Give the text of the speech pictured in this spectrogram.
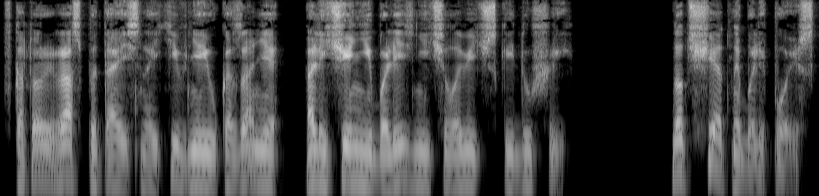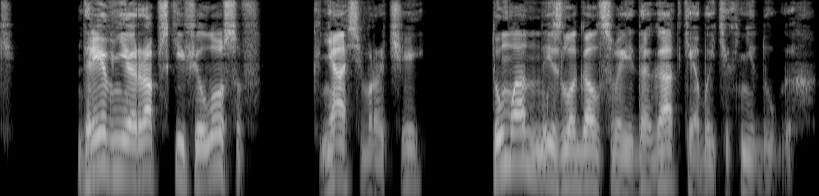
в который раз пытаясь найти в ней указания о лечении болезней человеческой души. Но тщетны были поиски. Древний арабский философ, князь врачей, туманно излагал свои догадки об этих недугах.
